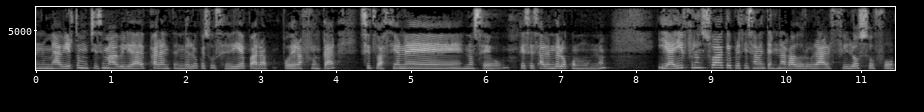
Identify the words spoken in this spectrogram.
me ha abierto muchísimas habilidades para entender lo que sucedía para poder afrontar situaciones, no sé, que se salen de lo común, ¿no? Y ahí François, que precisamente es narrador oral, filósofo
